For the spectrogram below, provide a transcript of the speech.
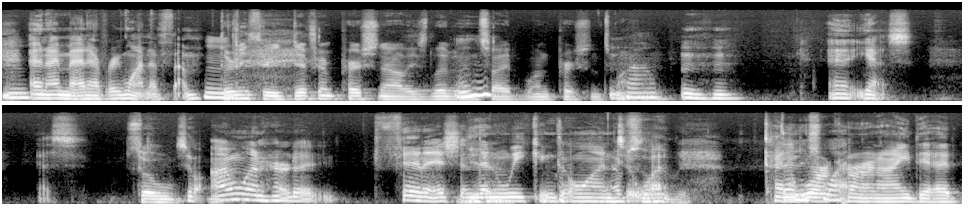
And i met every one of them. 33 different personalities living inside one person's mind. Wow. uh, yes. Yes. So, so i want her to finish and Yeah. then we can go on to what absolutely. kind of work what? her and i did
